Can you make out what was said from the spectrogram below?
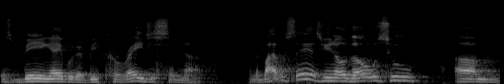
is being able to be courageous enough. And the Bible says, you know, those who, um,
